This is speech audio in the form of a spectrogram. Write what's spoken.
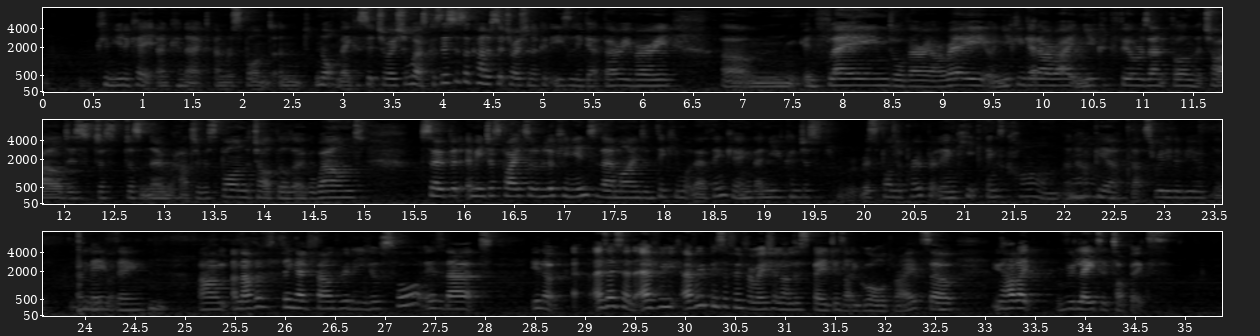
communicate and connect and respond and not make a situation worse. Because this is a kind of situation that could easily get very, very um, inflamed or very irate, and you can get irate and you can feel resentful, and the child is just doesn't know how to respond. The child feels overwhelmed. So, but I mean, just by sort of looking into their mind and thinking what they're thinking, then you can just respond appropriately and keep things calm and mm. happier. That's really the view of the. Amazing. Mm. Um, another thing I found really useful is that, you know, as I said, every every piece of information on this page is like gold, right? So mm. you have like related topics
